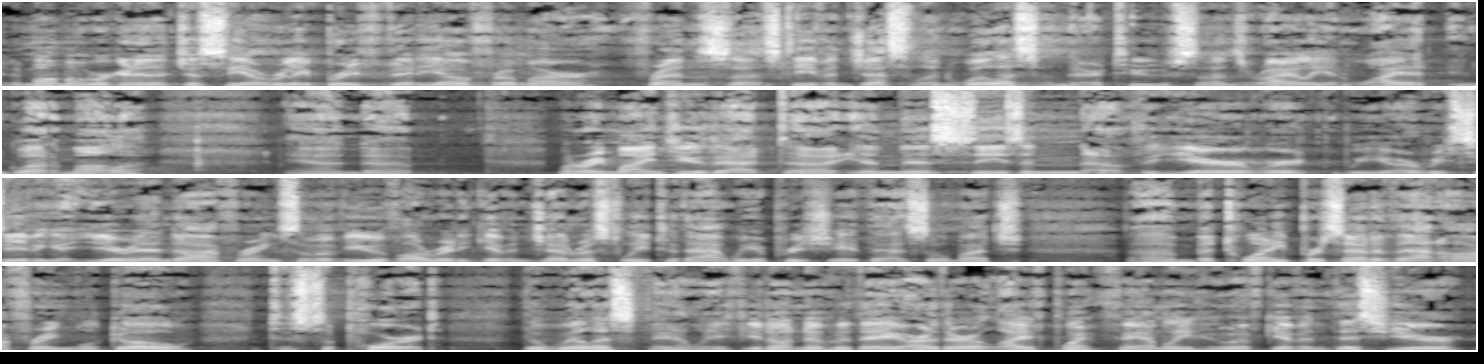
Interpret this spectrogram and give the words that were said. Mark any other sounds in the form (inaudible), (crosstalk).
In a moment, we're going to just see a really brief video from our friends uh, Jesselyn Willis and their two sons, Riley and Wyatt, in Guatemala. And uh, I want to remind you that uh, in this season of the year, we're, we are receiving a year end offering. Some of you have already given generously to that. We appreciate that so much. Um, but 20% of that offering will go to support the Willis family. If you don't know who they are, they're a LifePoint family who have given this year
